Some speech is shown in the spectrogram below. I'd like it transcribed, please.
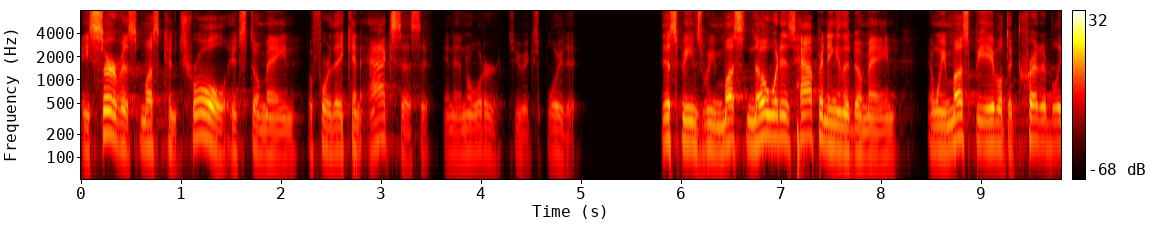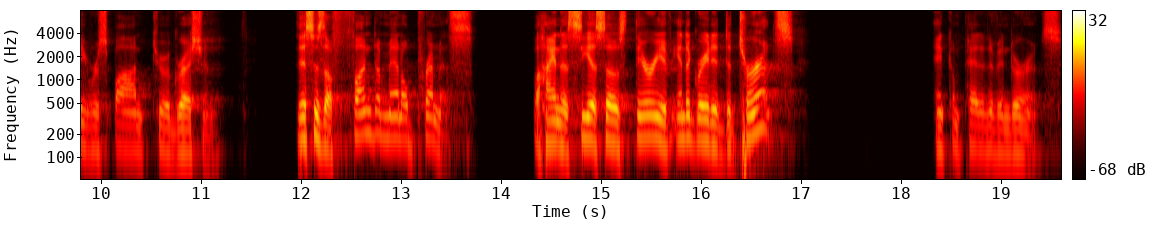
A service must control its domain before they can access it and in order to exploit it. This means we must know what is happening in the domain and we must be able to credibly respond to aggression. This is a fundamental premise behind the CSO's theory of integrated deterrence and competitive endurance.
